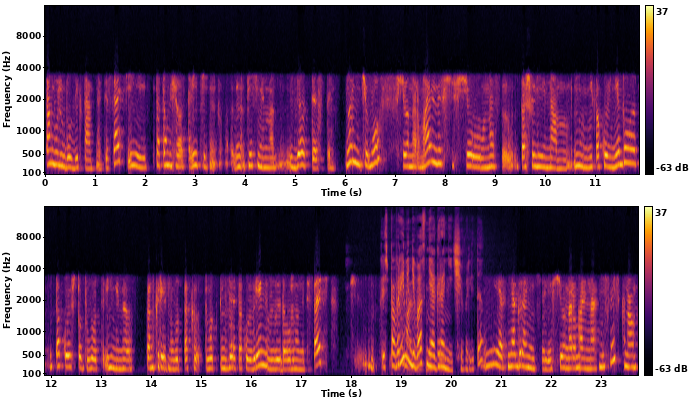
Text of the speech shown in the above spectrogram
Там нужно был диктант написать и потом еще ответить письменно, сделать тесты. Ну ничего, все нормально, все у нас пошли нам, ну, никакой не было такой, чтобы вот именно конкретно вот так вот за такое время вы должны написать. То есть по времени вас не ограничивали, да? Нет, не ограничили, все нормально отнеслись к нам.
